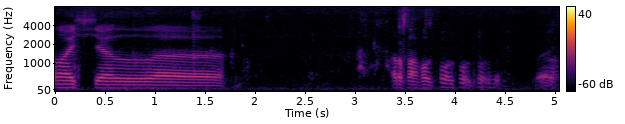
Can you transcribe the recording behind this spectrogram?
MashaAllah. ارفع فوق فوق فوق فوق فوق.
